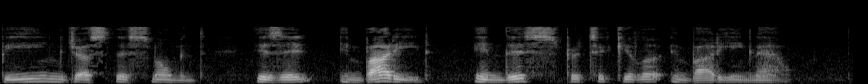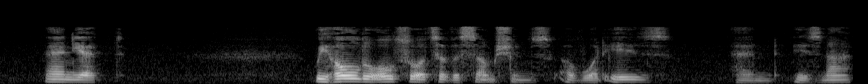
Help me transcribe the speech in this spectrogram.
Being just this moment is it embodied in this particular embodying now. And yet, we hold all sorts of assumptions of what is and is not,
